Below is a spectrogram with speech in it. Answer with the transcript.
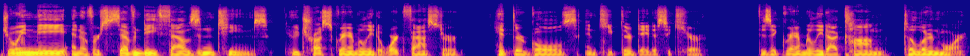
Join me and over 70,000 teams who trust Grammarly to work faster, hit their goals, and keep their data secure. Visit grammarly.com to learn more.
